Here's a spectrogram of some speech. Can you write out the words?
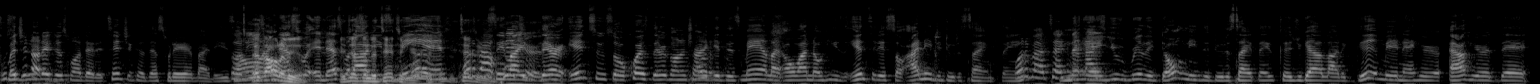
What's But you know they just want that attention because that's what everybody's So on. That's you- all it and is. What, and that's It's what just all an these attention game. men What about game. seem like they're into. So of course they're gonna try What- to get this man like, oh, I know he's into this, so I need to do the same thing. What about taking N- a and nice- you really don't need to do the same thing because you got a lot of good men out here out here that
